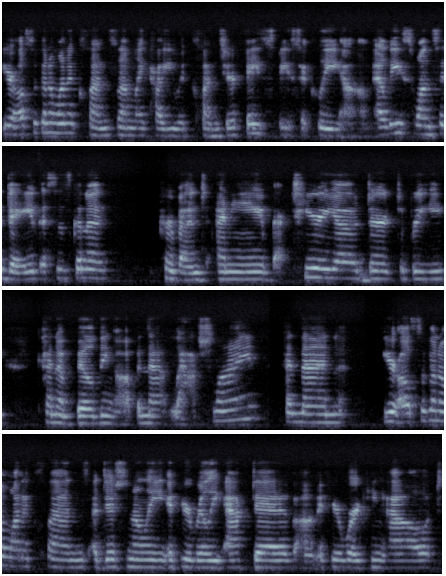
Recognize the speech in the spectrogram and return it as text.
you're also going to want to cleanse them like how you would cleanse your face, basically, um, at least once a day. This is going to prevent any bacteria, dirt, debris kind of building up in that lash line. And then you're also going to want to cleanse additionally if you're really active, um, if you're working out,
